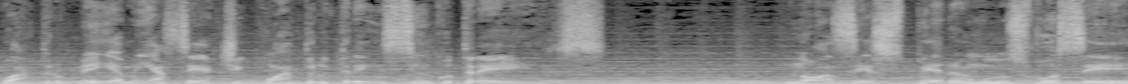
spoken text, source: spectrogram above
4667 4353. Nós esperamos você.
